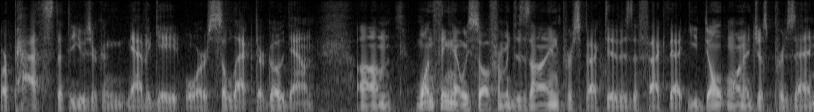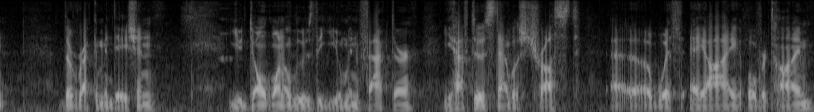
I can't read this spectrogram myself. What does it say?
or paths that the user can navigate or select or go down. Um, one thing that we saw from a design perspective is the fact that you don't want to just present the recommendation. You don't want to lose the human factor. You have to establish trust uh, with AI over time.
